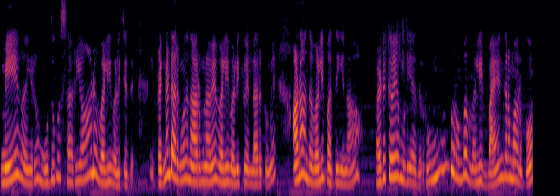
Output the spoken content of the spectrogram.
மே வயிறும் முதுகும் சரியான வலி வலிச்சது. ப்ரெக்னெண்ட்டாக இருக்கும்போது நார்மலாகவே வலி வலிக்கும் எல்லாருக்குமே. ஆனால் அந்த வலி பார்த்தீங்கன்னா படுக்கவே முடியாது. ரொம்ப ரொம்ப வலி. பயங்கரமாக இருக்கும்.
